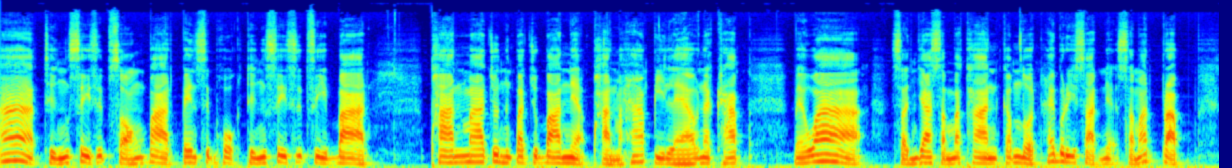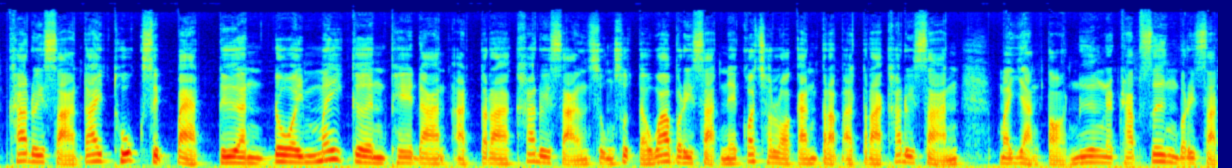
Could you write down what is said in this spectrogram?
15 ถึง 42 บาทเป็น 16 ถึง 44 บาท ผ่านมาจนถึงปัจจุบันเนี่ยผ่านมา 5 ปีแล้วนะครับแม้ว่าสัญญาสัมปทานกำหนดให้บริษัทเนี่ยสามารถปรับค่าโดยสารได้ทุก 18 เดือน โดยไม่เกินเพดานอัตราค่าโดยสารสูงสุด แต่ว่าบริษัทเนี่ยก็ชะลอการปรับอัตราค่าโดยสารมาอย่างต่อเนื่องนะครับ ซึ่งบริษัท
